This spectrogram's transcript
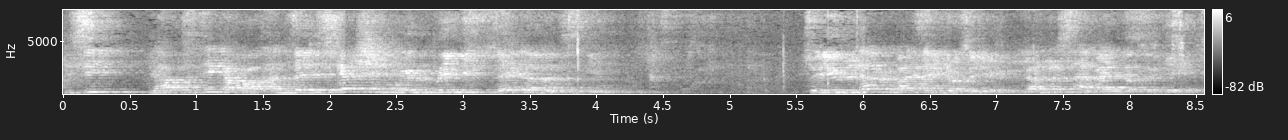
You see, you have to think about that. And the discussion will bring the elements in. So you learn by the end of the year. You understand by the end of the day.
